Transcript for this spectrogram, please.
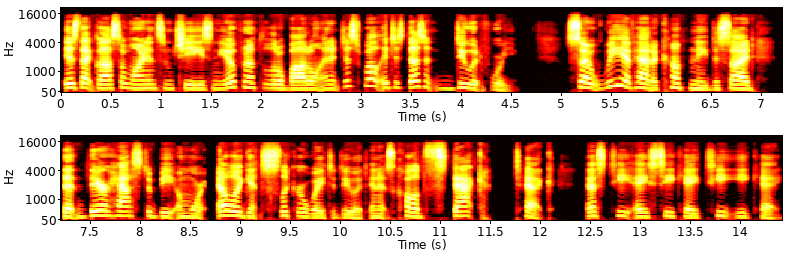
is that glass of wine and some cheese. And you open up the little bottle, and it just well, it just doesn't do it for you. So we have had a company decide that there has to be a more elegant, slicker way to do it, and it's called Stack Tek. S T A C K T E K.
